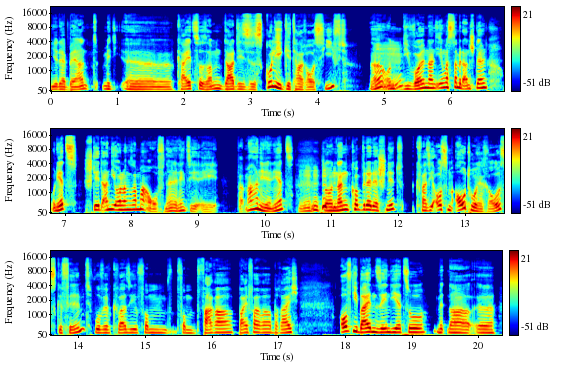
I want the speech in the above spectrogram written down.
hier der Bernd mit äh, Kai zusammen da dieses Gully-Gitter raushieft. Ne? Mhm. Und die wollen dann irgendwas damit anstellen. Und jetzt steht Andi auch langsam mal auf. Ne? Der denkt sich, ey, was machen die denn jetzt? So, und dann kommt wieder der Schnitt quasi aus dem Auto heraus gefilmt, wo wir quasi vom, vom Fahrer, Beifahrerbereich auf die beiden sehen, die jetzt so mit einer äh,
